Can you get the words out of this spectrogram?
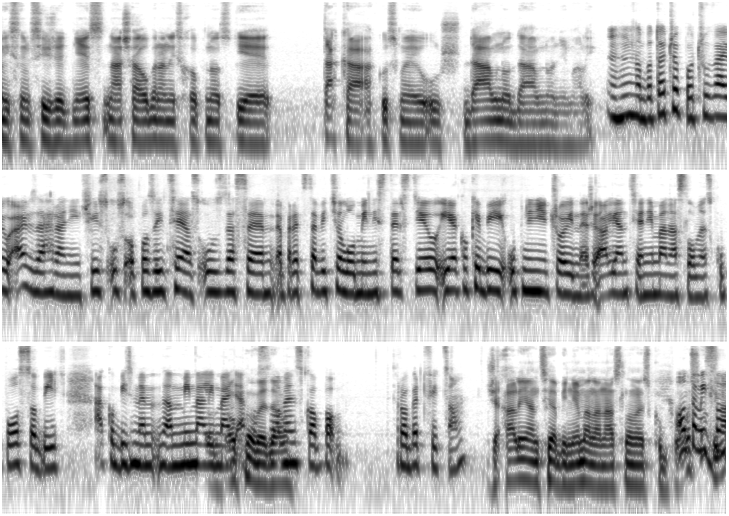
myslím si, že dnes naša obrany schopnosť je taká, akú sme ju už dávno, dávno nemali. Uh-huh, lebo to, čo počúvajú aj v zahraničí z úst opozície a z úst zase predstaviteľov ministerstiev, je ako keby úplne niečo iné, že aliancia nemá na Slovensku pôsobiť, ako by sme my mali mať ako Slovensko... Po... Robert Fico že aliancia by nemala na Slovensku pôsobiť? On to myslel,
